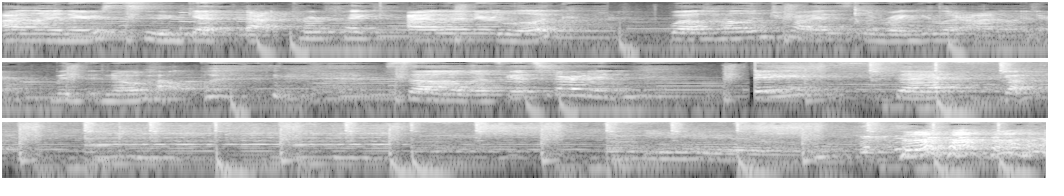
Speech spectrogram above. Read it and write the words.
eyeliners to get that perfect eyeliner look while Helen tries the regular eyeliner with no help. so let's get started. Ready, set, go.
